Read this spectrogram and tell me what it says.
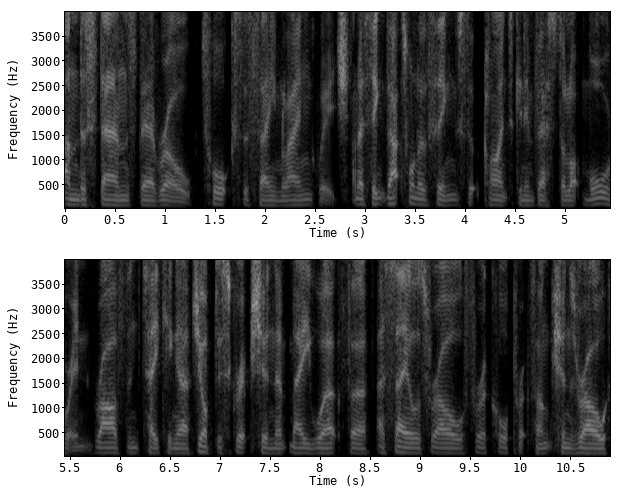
understands their role, talks the same language. And I think that's one of the things that clients can invest a lot more in rather than taking a job description that may work for a sales role, for a corporate function functions role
